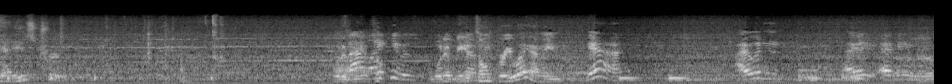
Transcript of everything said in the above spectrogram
That is true. Would It's it, not be like its he own, was. would it be its own three-way? I mean, Yeah. I wouldn't. I. I I don't mean, know.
